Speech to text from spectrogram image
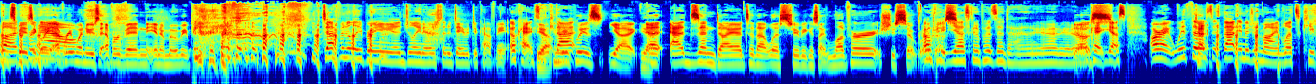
It's for basically now, everyone who's ever been in a movie. Period. definitely bringing in Gillian Anderson and David Duchovny. Okay, so Yeah. with Can we please, yeah, Yeah. a- add Zendaya to that list too because I love her. She's so gorgeous. Okay, yes, gonna put Zendaya. Yes. Okay, yes. All right, with those, Okay. that image in mind, let's keep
